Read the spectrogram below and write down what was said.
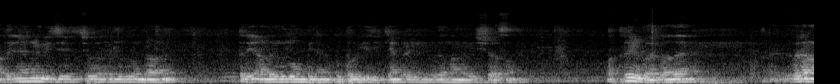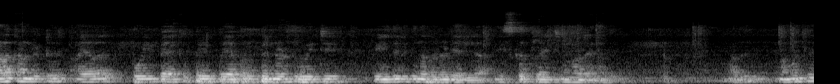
അതിൽ ഞങ്ങൾ വിജയിച്ചു എന്നുള്ളത് കൊണ്ടാണ് ഇത്രയും ആളുകൾക്ക് മുമ്പ് ഞങ്ങൾക്കിപ്പോൾ ഇരിക്കാൻ കഴിയുന്നത് എന്നാണ് വിശ്വാസം. അത്രയേ ഉള്ളൂ. അല്ലാതെ ഒരാളെ കണ്ടിട്ട് അയാളെ പോയി ബാക്കപ്പ് പേപ്പർ പെന്നെടുത്ത് പോയിട്ട് എഴുതിയെടുക്കുന്ന പരിപാടിയല്ല ഈ സ്ക്രിപ്റ്റ് റൈറ്റിംഗ് എന്ന് പറയുന്നത്. അത് നമുക്ക്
